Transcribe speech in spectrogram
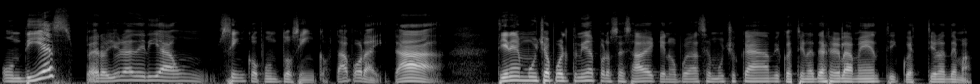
un 10, pero yo le diría un 5.5. Está por ahí. Está. Tienen mucha oportunidad, pero se sabe que no pueden hacer muchos cambios, cuestiones de reglamento y cuestiones de más.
